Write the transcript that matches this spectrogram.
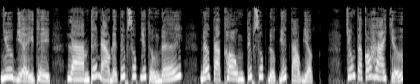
Như vậy thì làm thế nào để tiếp xúc với Thượng Đế nếu ta không tiếp xúc được với tạo vật? Chúng ta có hai chữ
